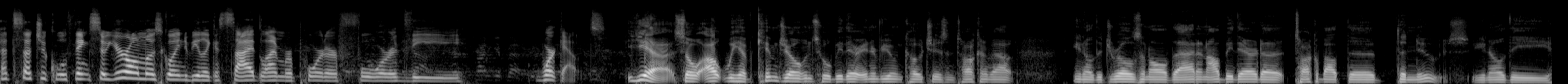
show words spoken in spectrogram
That's such a cool thing. So you're almost going to be like a sideline reporter for the workouts. Yeah, so I'll, we have Kim Jones who will be there interviewing coaches and talking about, you know, the drills and all of that, and I'll be there to talk about the the news. You know, the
